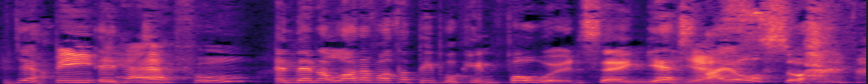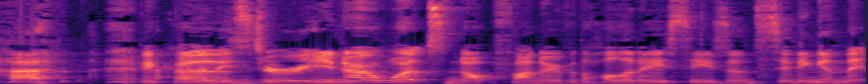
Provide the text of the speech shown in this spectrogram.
yeah Be it- careful and then a lot of other people came forward saying, "Yes, Yes. I also have had because an injury." you know what's not fun over the holiday season? Sitting in the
